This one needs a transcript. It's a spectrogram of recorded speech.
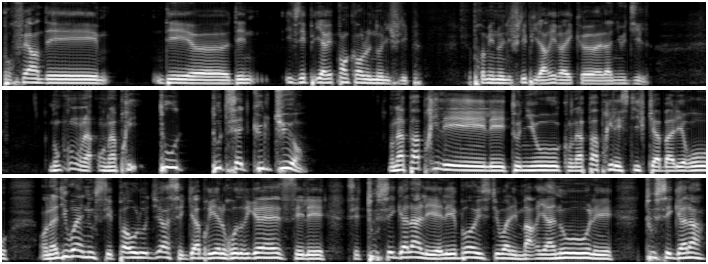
pour faire des. des, euh, des il n'y avait pas encore le nollie flip. Le premier nollie flip, il arrive avec euh, la New Deal. Donc on a, on a pris tout- toute cette culture. On n'a pas pris les, les Tony Hawk, on n'a pas pris les Steve Caballero. On a dit, ouais, nous, c'est Paolo Dia, c'est Gabriel Rodriguez, c'est tous ces gars-là, les LA Boys, tu vois, les Mariano, les, tous ces gars-là.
